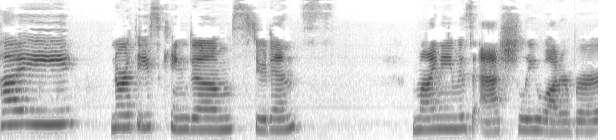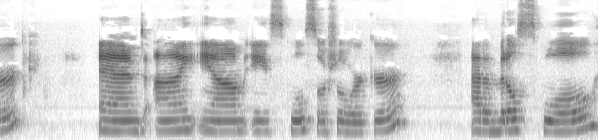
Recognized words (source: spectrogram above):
Hi, Northeast Kingdom students. My name is Ashley Waterberg, and I am a school social worker at a middle school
